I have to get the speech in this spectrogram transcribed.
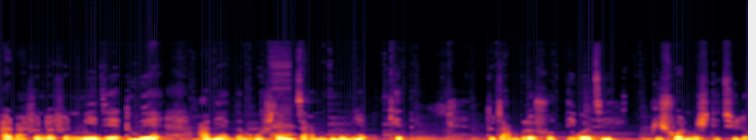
আর বাসন টাসন মেজে ধুয়ে আমি একদম বসলাম জামগুলো নিয়ে খেতে। তো জামগুলো সত্যি বলছি ভীষণ মিষ্টি ছিল।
